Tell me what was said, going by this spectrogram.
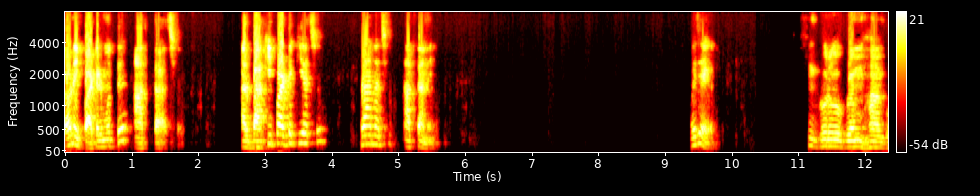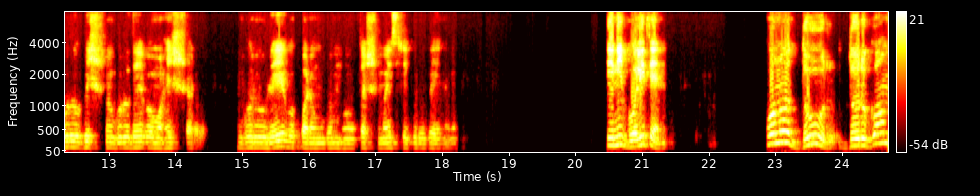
কারণ এই পার্টের মধ্যে আত্মা আছে। আর বাকি পার্টে কি আছে? প্রাণ আছে, আত্মা নেই। বুঝে গুরু ব্রহ্মা, গুরু বিষ্ণু গুরুদেব মহেশ্বর, গুরু রেব পরম ব্রহ্ম, তস্মৈ শ্রী গুরু তিনি বলিতেন, কোন দূর দুর্গম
